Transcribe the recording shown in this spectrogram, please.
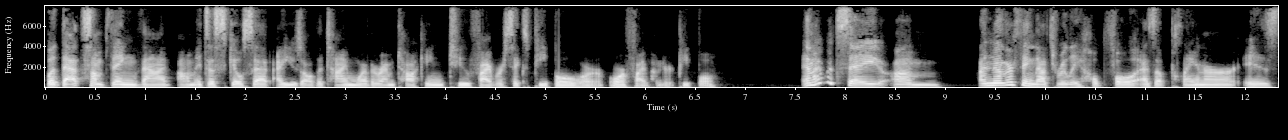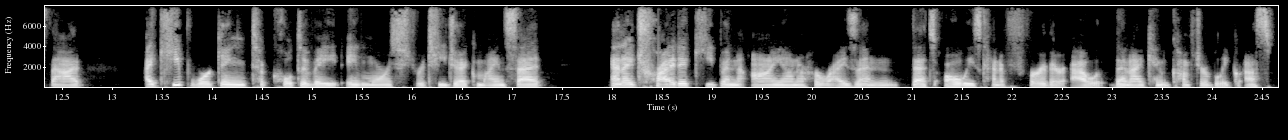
But that's something that um, it's a skill set I use all the time, whether I'm talking to five or six people or or 500 people. And I would say um, another thing that's really helpful as a planner is that I keep working to cultivate a more strategic mindset. And I try to keep an eye on a horizon that's always kind of further out than I can comfortably grasp.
